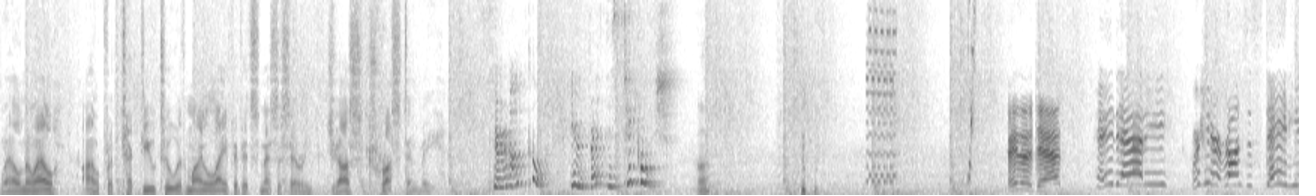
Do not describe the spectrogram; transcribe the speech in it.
well, Noel, I'll protect you two with my life if it's necessary. Just trust in me. Sir Uncle, your breath is ticklish. Huh? Hey there, Dad. Hey, Daddy! We're here at Ron's estate. He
